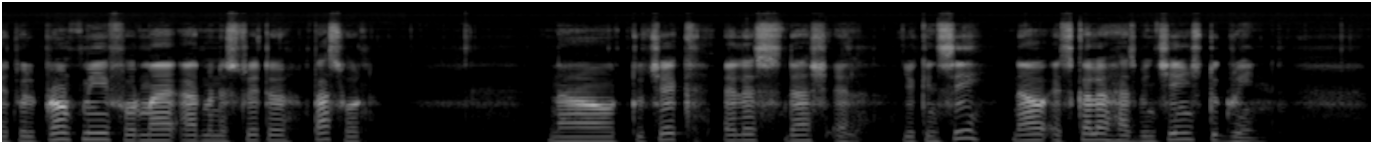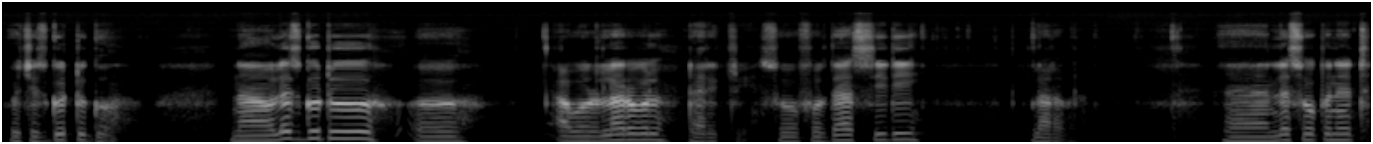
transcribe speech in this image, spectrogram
it will prompt me for my administrator password. Now to check ls-l you can see now its color has been changed to green which is good to go. Now let's go to uh, our laravel directory. So for that cd laravel. And let's open it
